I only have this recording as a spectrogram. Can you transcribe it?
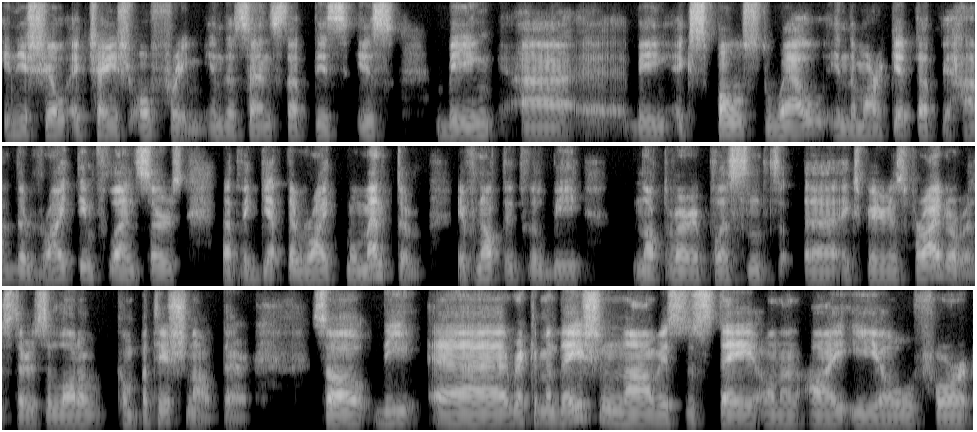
initial exchange offering in the sense that this is being uh, being exposed well in the market, that we have the right influencers, that we get the right momentum. If not, it will be not very pleasant uh, experience for either of us. There's a lot of competition out there. So the uh, recommendation now is to stay on an IEO for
